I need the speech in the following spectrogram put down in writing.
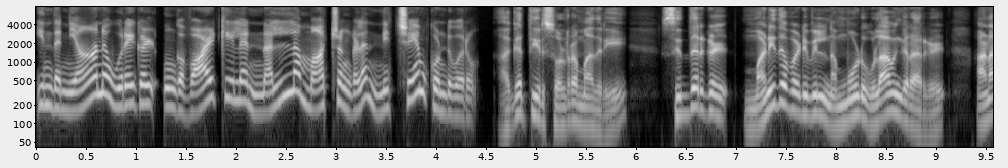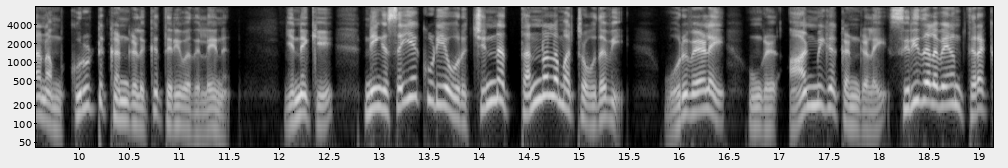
இந்த ஞான உரைகள் உங்க வாழ்க்கையில நல்ல மாற்றங்களை நிச்சயம் கொண்டு வரும். அகத்தியர் சொல்ற மாதிரி சித்தர்கள் மனித வடிவில் நம்மோடு உலாவுங்கிறார்கள் ஆனா நம் குருட்டு கண்களுக்கு தெரிவதில்லைன்னு. இன்னைக்கு நீங்க செய்யக்கூடிய ஒரு சின்ன தன்னலமற்ற உதவி ஒருவேளை உங்கள் ஆன்மீக கண்களை சிறிதளவேனும் திறக்க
